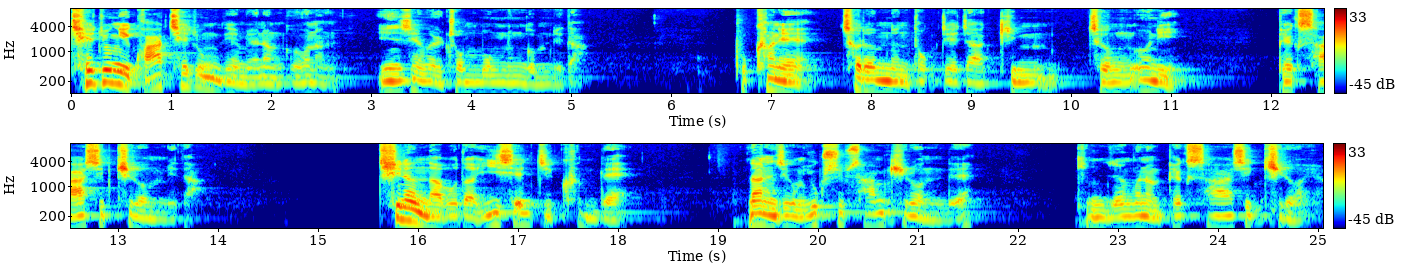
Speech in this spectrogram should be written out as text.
체중이 과체중 되면은 그거는 인생을 좀 먹는 겁니다. 북한의 철없는 독재자 김정은이 140kg입니다. 키는 나보다 2cm 큰데 나는 지금 63kg인데 김정은은 140kg예요.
